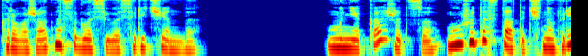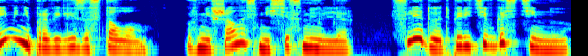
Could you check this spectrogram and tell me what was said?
кровожадно согласилась Риченда. Мне кажется, мы уже достаточно времени провели за столом, вмешалась миссис Мюллер. Следует перейти в гостиную,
